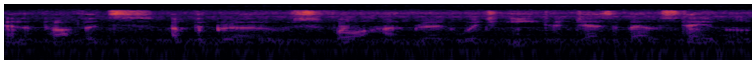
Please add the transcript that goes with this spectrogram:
and the prophets of the groves four hundred which eat at Jezebel's table.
